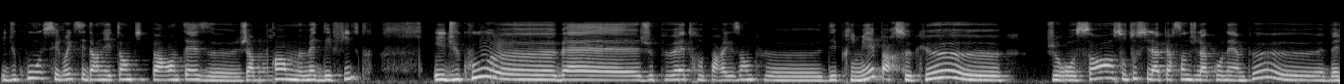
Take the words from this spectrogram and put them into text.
et du coup, c'est vrai que ces derniers temps, petite parenthèse, j'apprends à me mettre des filtres. Et du coup, ben, je peux être, par exemple, déprimée parce que je ressens, surtout si la personne, je la connais un peu, ben,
